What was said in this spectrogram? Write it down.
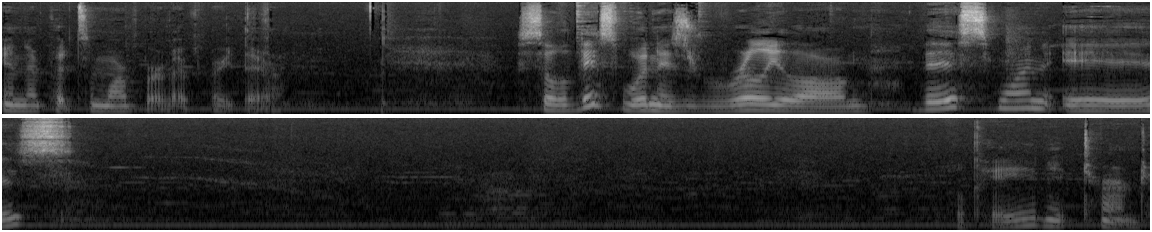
and I put some more burlap right there. So this one is really long. This one is Okay, and it turned.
